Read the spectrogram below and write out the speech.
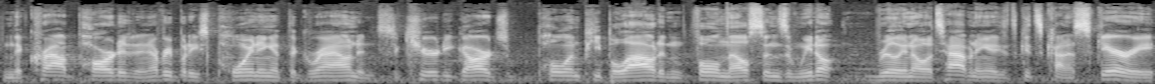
and the crowd parted and everybody's pointing at the ground and security guards pulling people out in full Nelsons. And we don't really know what's happening. It gets kind of scary.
